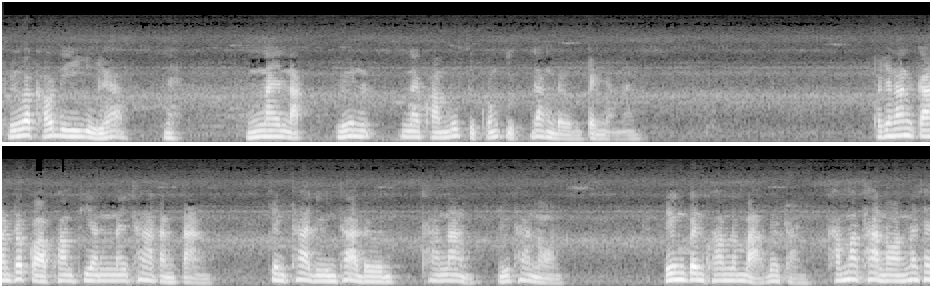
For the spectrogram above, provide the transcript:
ถือว่าเขาดีอยู่แล้วเนี่ยในหลักหรือในความรู้สึกของจิตดั้งเดิมเป็นอย่างนั้น เพราะฉะนั้นการประกอบความเพียรในท่าต่างๆ เช่นท่ายืนท่าเดิน ท่านั่งหรือท่านอน จึงเป็นความลำบากด้วยกันคำว่าท่านอนไม่ใช่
